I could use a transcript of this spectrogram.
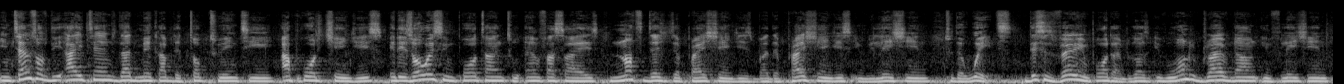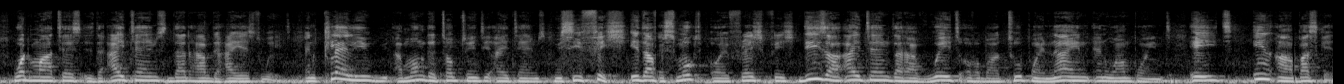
In terms of the items that make up the top 20 upward changes, it is always important to emphasize not just the price changes, but the price changes in relation to the weights. This is very important because if we want to drive down inflation, what matters is the items that have the highest weight. And clearly, among the top 20 items, we see fish, either a smoked or a fresh fish. These are items that have weight of about 2.9 and 1.8 in our basket.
